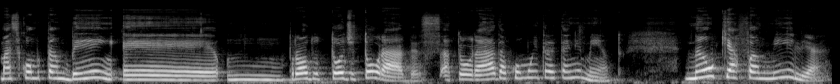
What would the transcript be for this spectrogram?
mas como também é, um produtor de touradas, a tourada como entretenimento. Não que a família,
